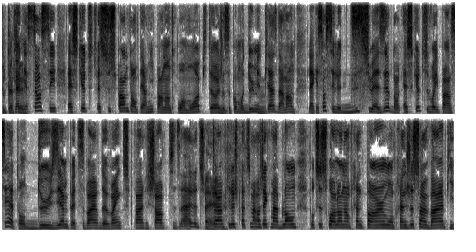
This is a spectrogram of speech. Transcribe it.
Oui, tout à fait. La question, c'est est-ce que tu te fais suspendre ton permis pendant trois mois, puis tu as, je mm. sais pas moi, 2000 mm. pièces d'amende? La question, c'est le dissuasif. Donc, est-ce que tu vas y penser à ton deuxième petit verre de vin que tu prends, Richard, puis tu dis, ah, j'ai-tu le ben. temps, puis là, je pourrais-tu manger avec ma blonde pour que ce soir-là, on n'en prenne pas un, ou on prenne juste un verre, puis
